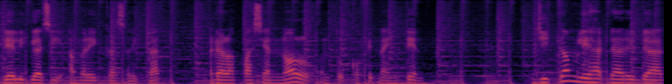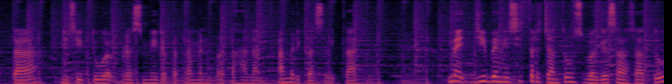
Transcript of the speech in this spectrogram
delegasi Amerika Serikat adalah pasien nol untuk COVID-19. Jika melihat dari data di situ web resmi Departemen Pertahanan Amerika Serikat, Matt G. Benisi tercantum sebagai salah satu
